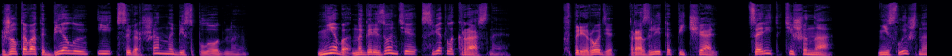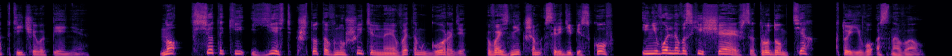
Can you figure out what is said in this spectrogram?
желтовато-белую и совершенно бесплодную. Небо на горизонте светло-красное. В природе разлита печаль, царит тишина, не слышно птичьего пения. Но все-таки есть что-то внушительное в этом городе, возникшем среди песков, и невольно восхищаешься трудом тех, кто его основал.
